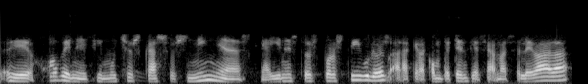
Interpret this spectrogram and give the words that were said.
eh, jóvenes y muchos casos niñas que hay en estos prostíbulos hará que la competencia sea más elevada,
